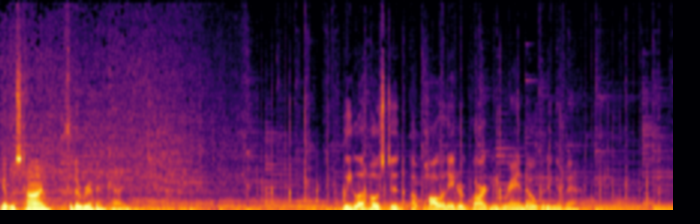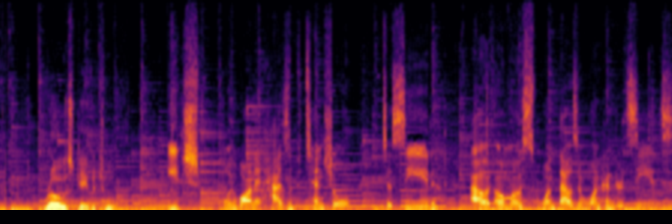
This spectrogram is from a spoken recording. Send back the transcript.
it was time for the ribbon cutting. Lela hosted a pollinator garden grand opening event. Rose gave a tour. Each bluebonnet has the potential to seed out almost 1,100 seeds.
